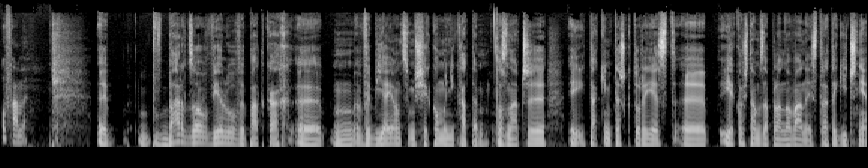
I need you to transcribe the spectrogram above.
ufamy? Y, w bardzo wielu wypadkach y, wybijającym się komunikatem, to znaczy y, i takim też, który jest jakoś tam zaplanowany strategicznie.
